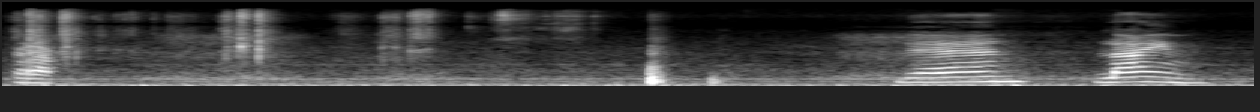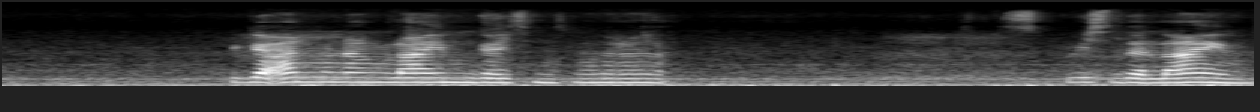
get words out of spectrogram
crack. Then, lime. Pigaan mo ng lime, guys. Mas masarap. Squeeze the lime.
